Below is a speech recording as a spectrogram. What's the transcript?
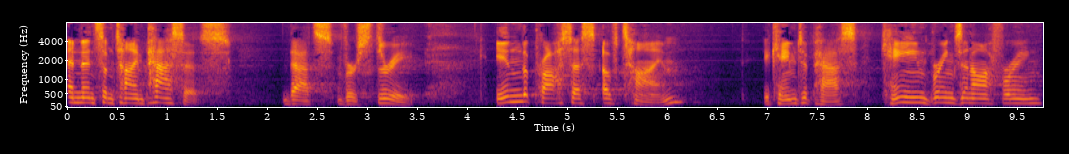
And then some time passes. That's verse 3. In the process of time, it came to pass Cain brings an offering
